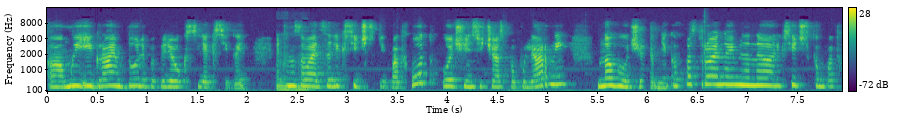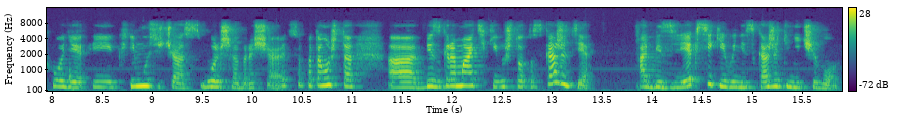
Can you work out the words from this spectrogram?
а, мы играем вдоль и поперек с лексикой. Это mm-hmm. называется лексический подход, очень сейчас популярный. Много учебников построено именно на лексическом подходе, и к нему сейчас больше обращаются, потому что а, без грамматики вы что-то скажете, а без лексики вы не скажете ничего.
